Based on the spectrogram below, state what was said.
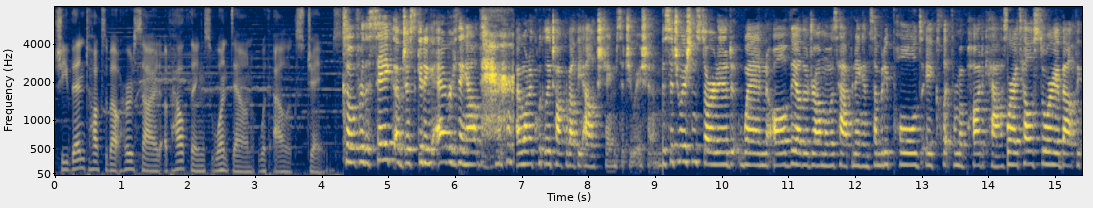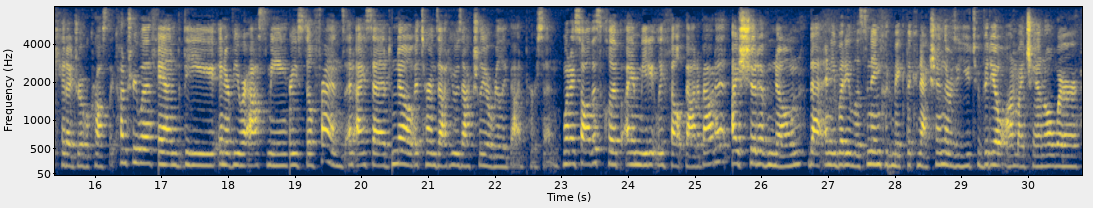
She then talks about her side of how things went down with Alx James. So for the sake of just getting everything out there, I want to quickly talk about the Alx James situation. The situation started when all of the other drama was happening and somebody pulled a clip from a podcast where I tell a story about the kid I drove across the country with and the interviewer asked me, are you still friends? And I said, no, it turns out he was actually a really bad person. When I saw this clip, I immediately felt bad about it. I should have known that anybody listening could make the connection. There was a YouTube video on my channel where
